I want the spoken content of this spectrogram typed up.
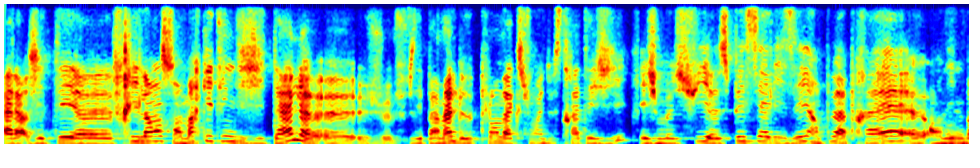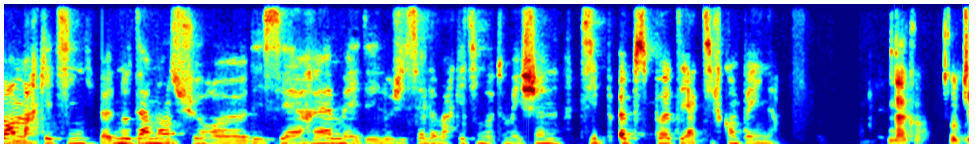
Alors, j'étais euh, freelance en marketing digital. Euh, je faisais pas mal de plans d'action et de stratégie. Et je me suis euh, spécialisée un peu après en inbound marketing, notamment sur des CRM et des logiciels de marketing automation type HubSpot et ActiveCampaign. D'accord. OK.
